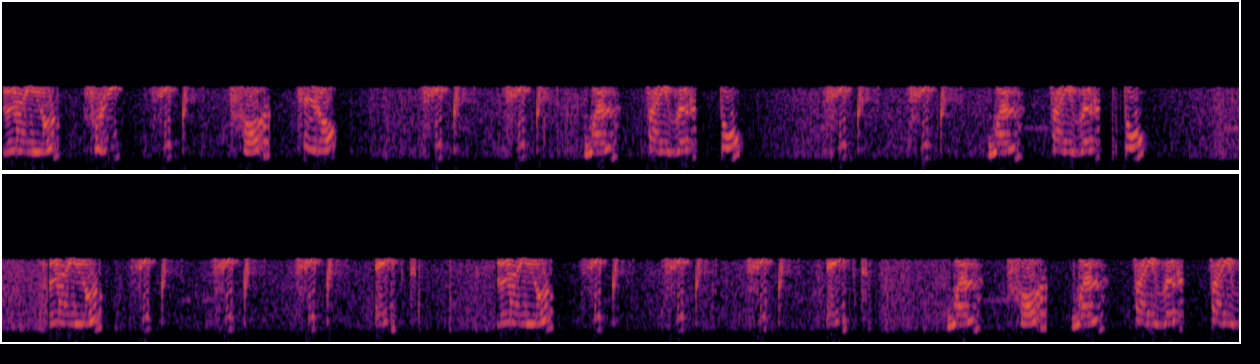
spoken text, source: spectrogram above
nine zero three six four zero six six one five two six six one five two nine six six six eight nine six six six eight one four one five five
